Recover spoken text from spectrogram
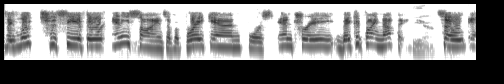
they looked to see if there were any signs of a break in, forced entry. They could find nothing. Yeah. So it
